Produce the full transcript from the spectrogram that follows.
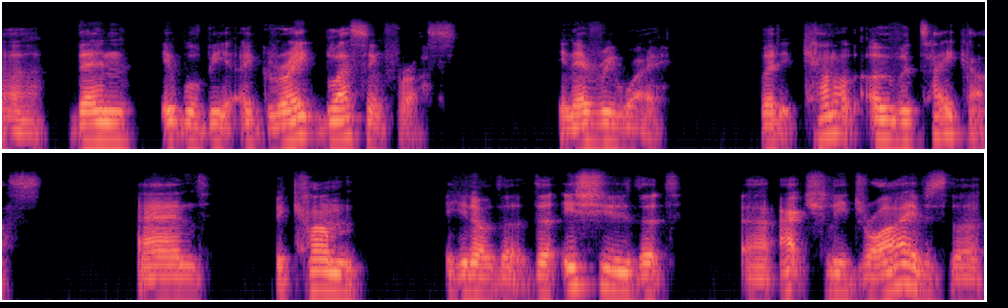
uh, then it will be a great blessing for us in every way. But it cannot overtake us and become, you know, the the issue that uh, actually drives the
